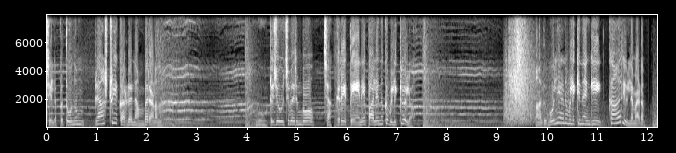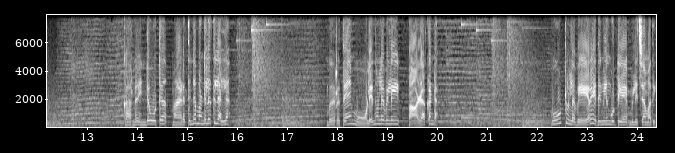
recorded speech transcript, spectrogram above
ചിലപ്പോ തോന്നും രാഷ്ട്രീയക്കാരുടെ നമ്പറാണെന്ന് വോട്ട് ചോദിച്ചു വരുമ്പോ ചക്കരെ തേനെ പാലെന്നൊക്കെ വിളിക്കുമല്ലോ അതുപോലെയാണ് വിളിക്കുന്നെങ്കിൽ കാര്യമില്ല മാഡം. കാരണം എന്റെ വോട്ട് മാഡത്തിന്റെ മണ്ഡലത്തിലല്ല. വെറുതെ മോളെന്നുള്ള വിളി പാഴാക്കണ്ട. വോട്ടുള്ള വേറെ ഏതെങ്കിലും കുട്ടിയെ വിളിച്ചാൽ മതി.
